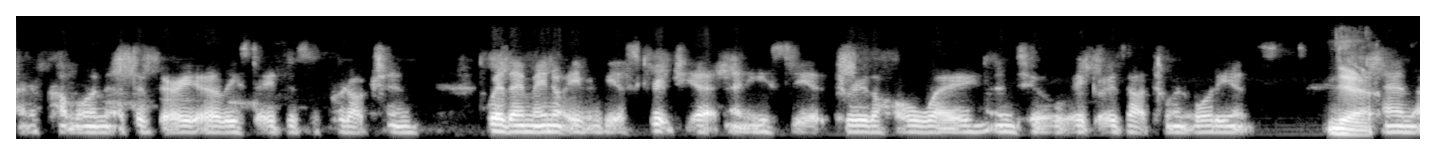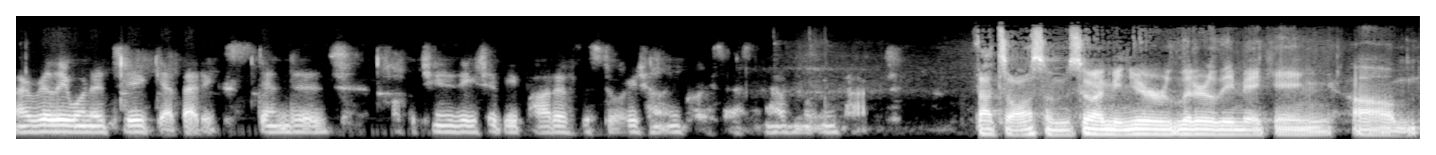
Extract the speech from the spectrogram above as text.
kind of come on at the very early stages of production where there may not even be a script yet and you see it through the whole way until it goes out to an audience. Yeah. And i really wanted to get that extended opportunity to be part of the storytelling process and have more impact that's awesome so i mean you're literally making um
